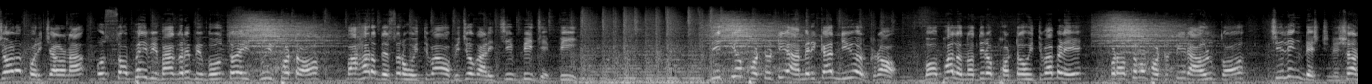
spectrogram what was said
ଜଳ ପରିଚାଳନା ଓ ସଫେଇ ବିଭାଗରେ ବ୍ୟବହୃତ ଏହି ଦୁଇ ଫଟୋ ବାହାର ଦେଶର ହୋଇଥିବା ଅଭିଯୋଗ ଆଣିଛି ବିଜେପି। ଦ୍ୱିତୀୟ ଫଟୋଟି ଆମେରିକା ନ୍ୟୁୟର୍କର ବଫାଲ ନଦୀର ଫଟୋ ହୋଇଥିବା ବେଳେ ପ୍ରଥମ ଫଟୋଟି ରାହୁଲଙ୍କ ଚିଲିଂ ଡେଷ୍ଟିନେସନ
